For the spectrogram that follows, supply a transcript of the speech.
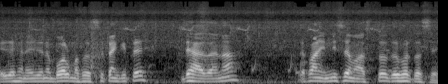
এই দেখেন, এই জন্য বল মাছ হচ্ছে, ট্যাঙ্কিতে দেখা যায় না। পানির নিচে মাছ তো ধরতেছে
